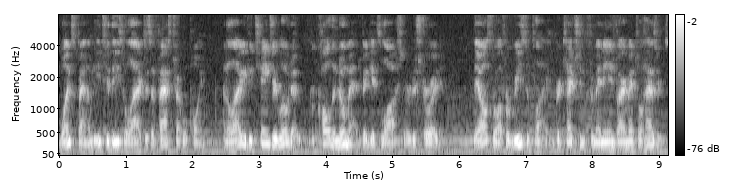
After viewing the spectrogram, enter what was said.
Once found, each of these will act as a fast travel point and allow you to change your loadout or call the Nomad if it gets lost or destroyed. They also offer resupply and protection from any environmental hazards.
